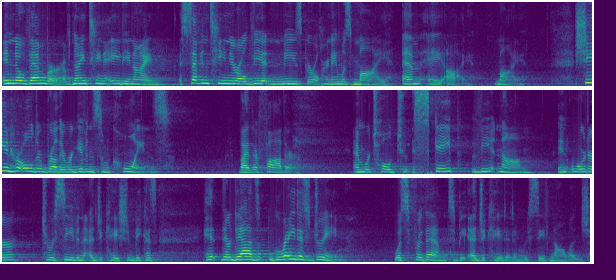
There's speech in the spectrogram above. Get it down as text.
In November of 1989, a 17 year old Vietnamese girl, her name was Mai, M A I, Mai. She and her older brother were given some coins by their father and were told to escape Vietnam in order to receive an education because their dad's greatest dream was for them to be educated and receive knowledge.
